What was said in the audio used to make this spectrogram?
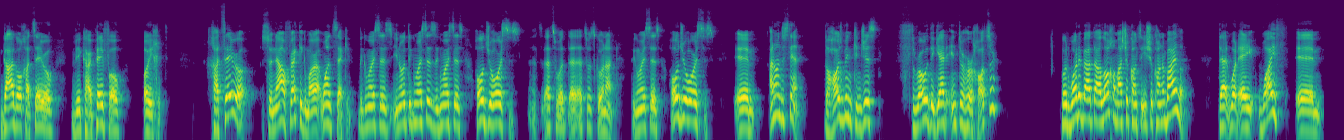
gago chatzero v'karpefo oichit. Chatzero. So now, affect the Gemara. One second. The Gemara says, you know what the Gemara says? The Gemara says, hold your horses. That's that's what that's what's going on. The Gemara says, hold your horses. Um, I don't understand. The husband can just throw the get into her chotzer? But what about the halacha masha isha baila? That what a wife um,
